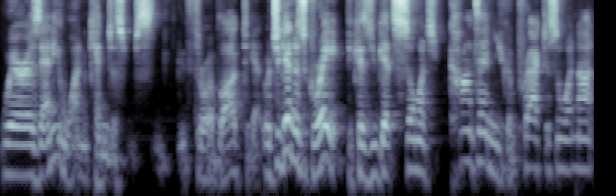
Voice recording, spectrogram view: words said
Whereas anyone can just throw a blog together, which again is great because you get so much content, you can practice and whatnot.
